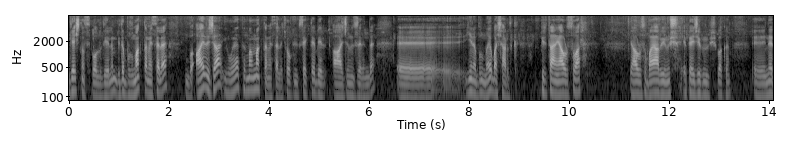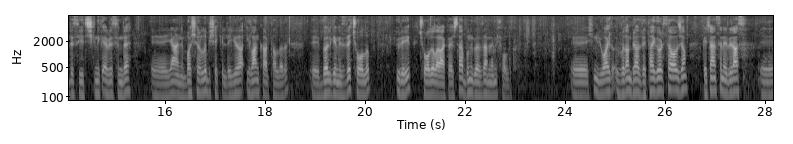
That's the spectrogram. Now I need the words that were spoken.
geç nasip oldu diyelim. Bir de bulmak da mesele. Bu, ayrıca yuvaya tırmanmak da mesele. Çok yüksekte bir ağacın üzerinde. Ee, yine bulmayı başardık. Bir tane yavrusu var. Yavrusu bayağı büyümüş. Epeyce büyümüş bakın. Ee, neredeyse yetişkinlik evresinde ee, yani başarılı bir şekilde yıla- yılan kartalları e, bölgemizde çoğalıp üreyip çoğalıyorlar arkadaşlar. Bunu gözlemlemiş olduk. Ee, şimdi yuva, yuvadan biraz detay görsel alacağım. Geçen sene biraz e,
